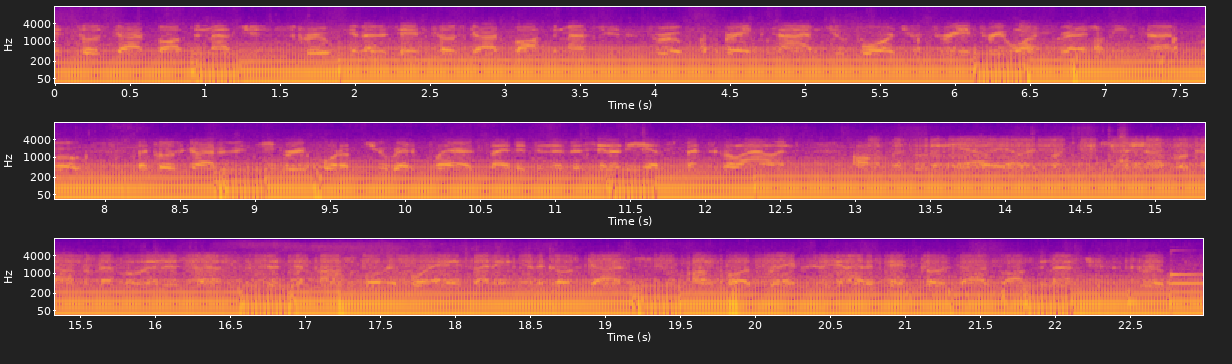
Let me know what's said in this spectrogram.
States Coast Guard, Boston, Massachusetts group. United States Coast Guard, Boston, Massachusetts group. Break time 242331 Greenwich Mean Time. Quote, the Coast Guard has received a report of two red flares sighted in the vicinity of Spectacle Island. All vessels in the area are requested to keep a sharp lookout for vessels in distress. Assist if possible, report any sightings to the Coast Guard. Unquote. Breaks, United States Coast Guard, Boston, Massachusetts. group.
